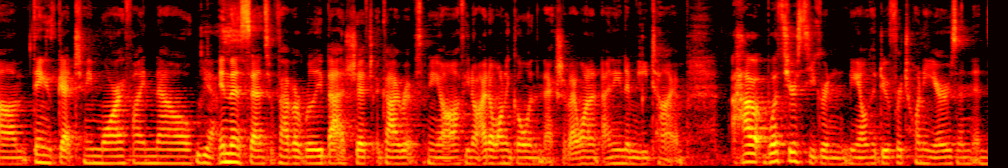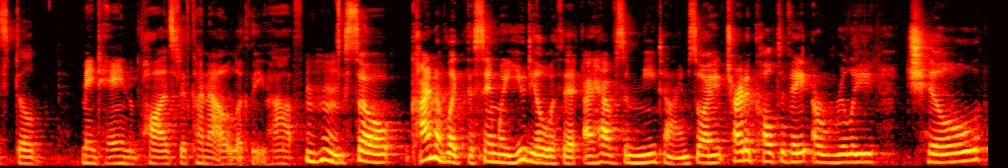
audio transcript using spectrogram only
um, things get to me more i find now Yes. in this sense if i have a really bad shift a guy rips me off you know i don't want to go in the next shift i want i need a me time. How what's your secret in being able to do it for 20 years and, and still maintain the positive kind of outlook that you have? So, kind of like the same way you deal with it, I have some me time. So, I try to cultivate a really chill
